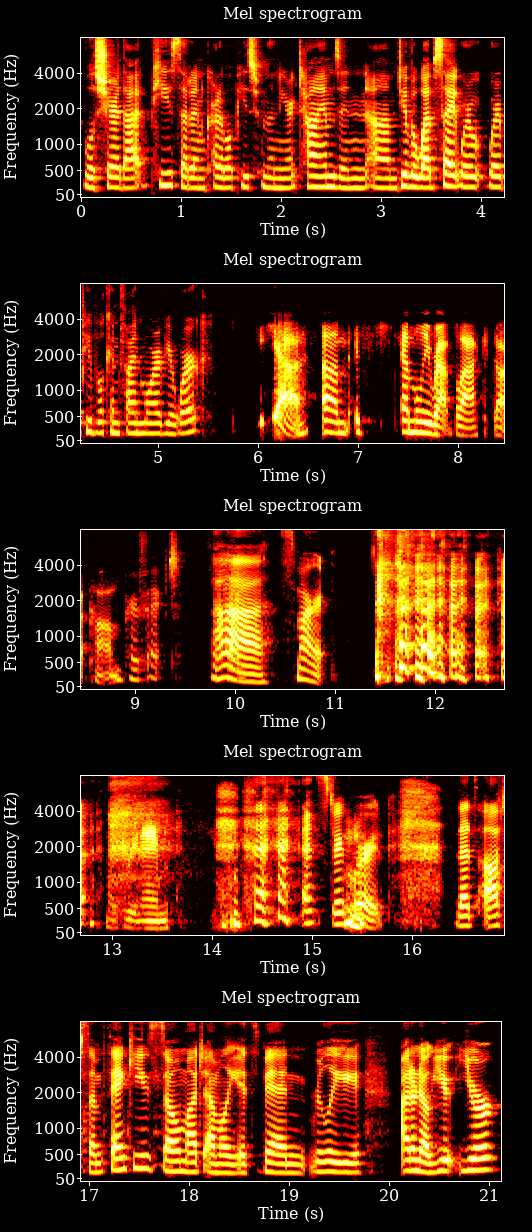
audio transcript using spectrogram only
we'll share that piece, that incredible piece from the New York Times. And um, do you have a website where where people can find more of your work? Yeah, um, it's emilyrappblack.com. Perfect. Okay. Ah, smart. My three names. Straightforward. That's awesome. Thank you so much, Emily. It's been really, I don't know, you, your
